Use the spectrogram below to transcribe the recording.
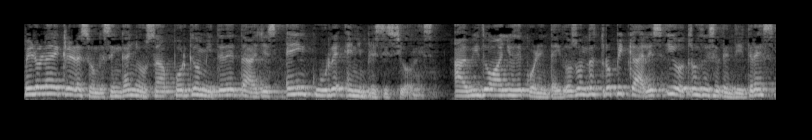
Pero la declaración es engañosa porque omite detalles e incurre en imprecisiones. Ha habido años de 42 ondas tropicales y otros de 73.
